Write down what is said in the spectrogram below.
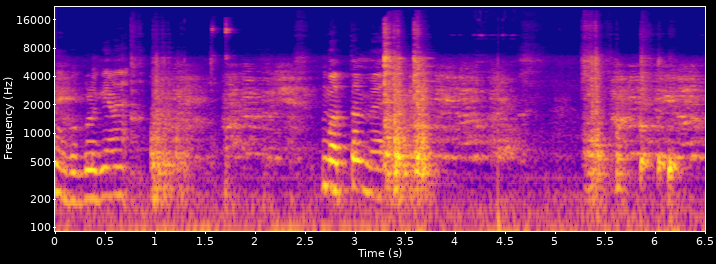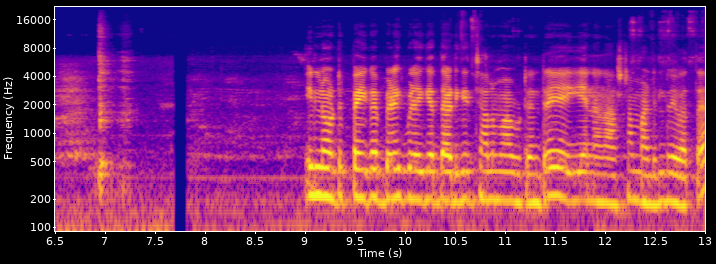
ನೀವು ಗುಳಿಗೆನ ಮತ್ತೊಮ್ಮೆ. ಇಲ್ಲಿ ನೋಡ್ರಿಪ್ಪ ಈಗ ಬೆಳಿಗ್ಗೆ ಬೆಳಿಗ್ಗೆ ಎದ್ದು ಅಡುಗೆ ಚಾಲು ಮಾಡಿಬಿಟ್ಟೇನ್ರಿ ಏನು ನಾಷ್ಟ ಮಾಡಿಲ್ಲ ರೀ ಇವತ್ತು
